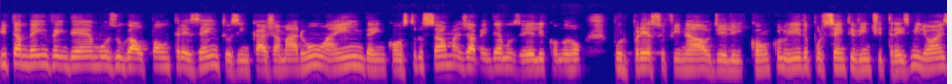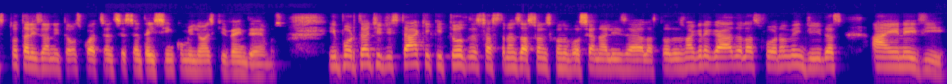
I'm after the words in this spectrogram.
e também vendemos o Galpão 300 em Cajamarum, ainda em construção, mas já vendemos ele como por preço final de ele concluído por 123 milhões, totalizando então os 465 milhões que vendemos. Importante destaque que todas essas transações, quando você analisa elas todas no agregado, elas foram vendidas a NAV,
